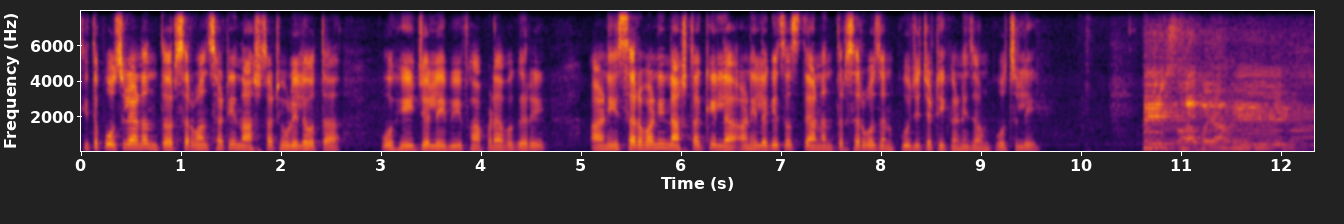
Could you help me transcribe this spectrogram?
तिथं पोचल्यानंतर सर्वांसाठी नाश्ता ठेवलेला होता. पोहे जलेबी फाफडा वगैरे. आणि सर्वांनी नाश्ता केला आणि लगेचच त्यानंतर सर्वजण पूजेच्या ठिकाणी जाऊन पोचले स्थापयामि।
